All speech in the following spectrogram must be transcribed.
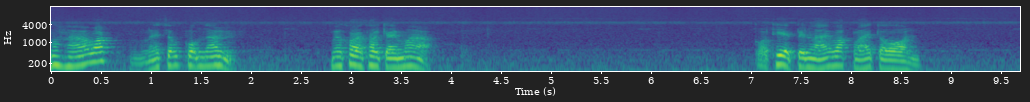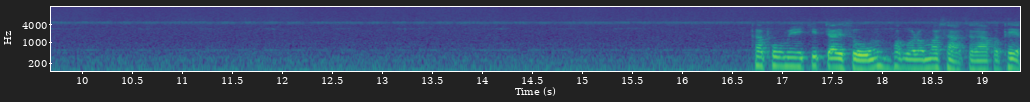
มหาวักในสังคมนั้น ไม่ค่อยเข้าใจมาก ก็เทศเป็นหลายวักหลายตอน ถ้าผู้มีจิตใจสูง พระบรมศาสดาประเทศ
